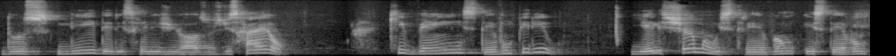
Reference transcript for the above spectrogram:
dos líderes religiosos de Israel, que veem em Estevão um perigo. E eles chamam Estevão, Estevão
